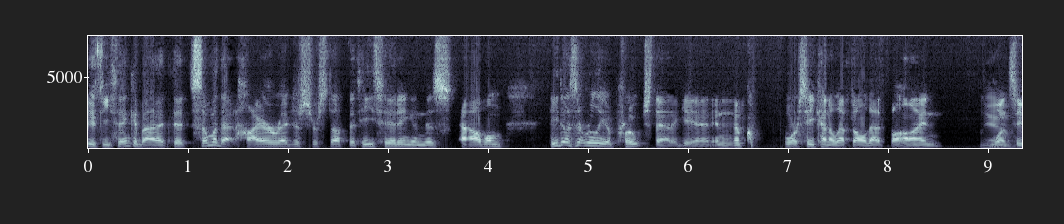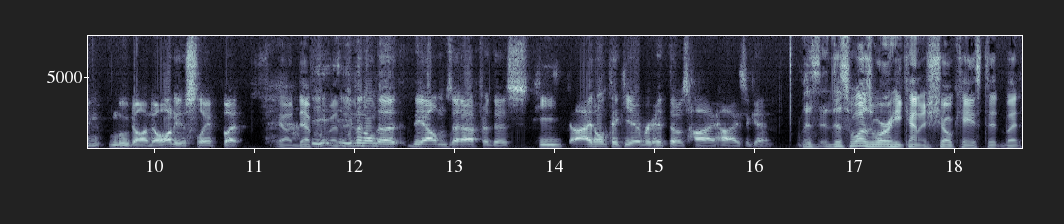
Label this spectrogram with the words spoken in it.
if you think about it, that some of that higher register stuff that he's hitting in this album, he doesn't really approach that again. And of course, he kind of left all that behind yeah, once he moved on to Audioslave. But yeah, definitely. even on the the albums after this, he I don't think he ever hit those high highs again. This this was where he kind of showcased it but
